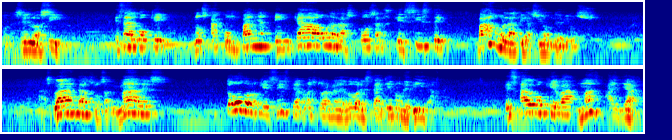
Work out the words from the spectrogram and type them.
por decirlo así. Es algo que nos acompaña en cada una de las cosas que existen bajo la creación de Dios. Las plantas, los animales, todo lo que existe a nuestro alrededor está lleno de vida. Es algo que va más allá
